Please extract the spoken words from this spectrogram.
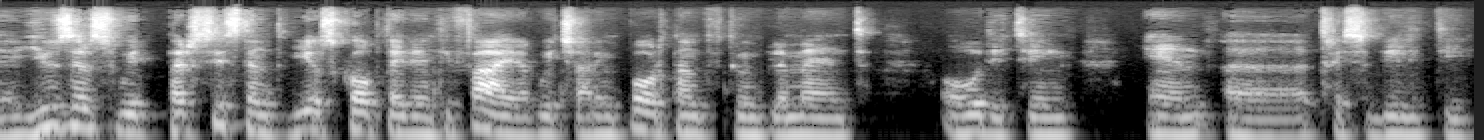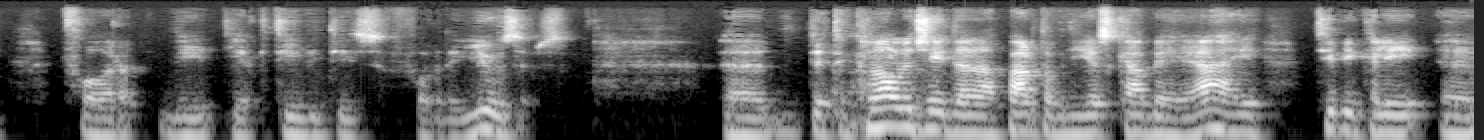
uh, users with persistent geoscoped identifier, which are important to implement auditing and uh, traceability for the, the activities for the users. Uh, the technology that are part of the EOSC-hub AI typically uh,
